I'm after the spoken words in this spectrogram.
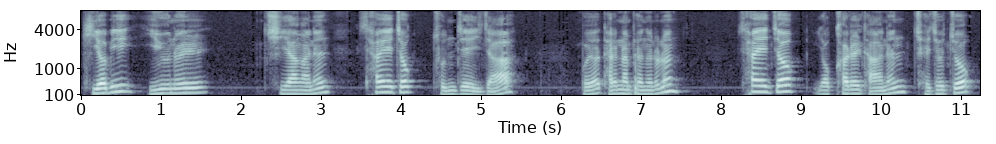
기업이 이윤을 지향하는 사회적 존재이자 뭐요? 다른 한편으로는 사회적 역할을 다하는 제조적,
